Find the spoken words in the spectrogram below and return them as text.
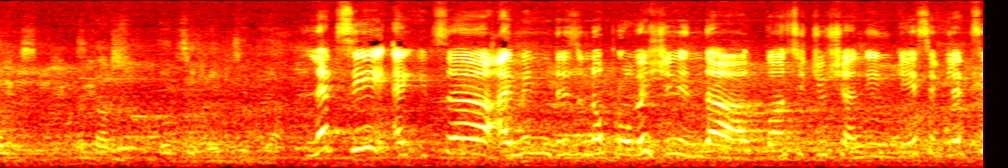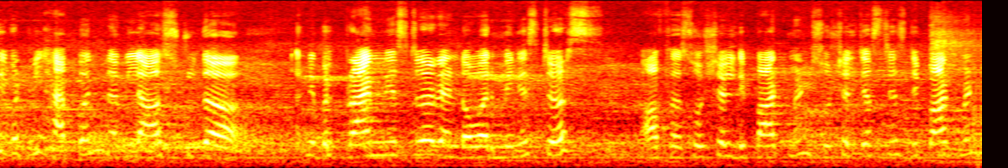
alts, because exit, exit, yeah. let's see uh, it's uh, i mean there is no provision in the constitution in case if let's see what will happen i will ask to the honorable prime minister and our ministers of a social department social justice department.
